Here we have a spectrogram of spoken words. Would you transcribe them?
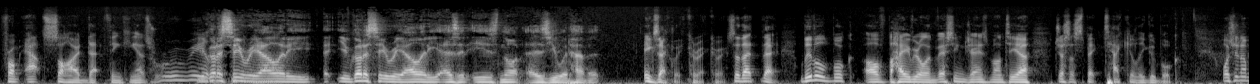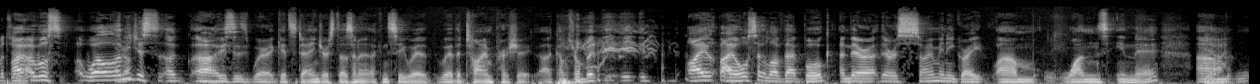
from outside that thinking. That's really You've got to see reality. Uh, you've got to see reality as it is, not as you would have it. Exactly, correct, correct. So that that little book of behavioural investing, James Montier, just a spectacularly good book. What's your number two? I, I will. s- Well, let me just. Uh, uh, this is where it gets dangerous, doesn't it? I can see where, where the time pressure uh, comes from. But it, it, I, I also love that book, and there are there are so many great um, ones in there. Um, Yeah.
